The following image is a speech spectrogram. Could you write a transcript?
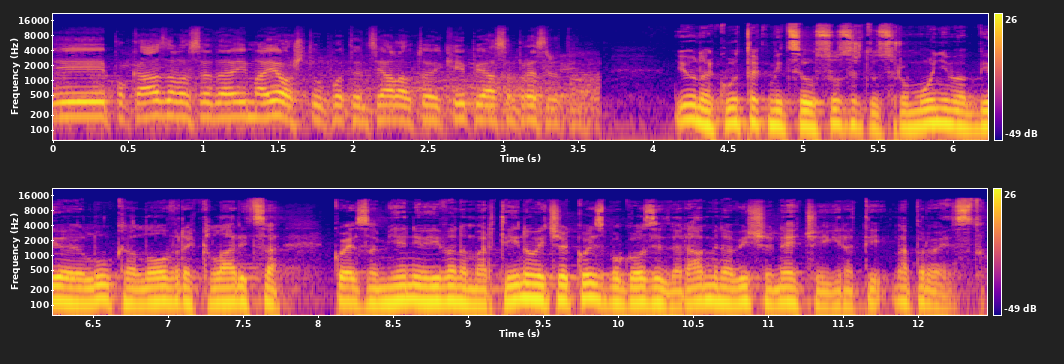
i pokazalo se da ima još tu potencijala u toj ekipi, ja sam presretan. Junak utakmice u susretu s Rumunjima bio je Luka Lovre Klarica, koji je zamijenio Ivana Martinovića, koji zbog ozljede ramena više neće igrati na prvenstvu.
